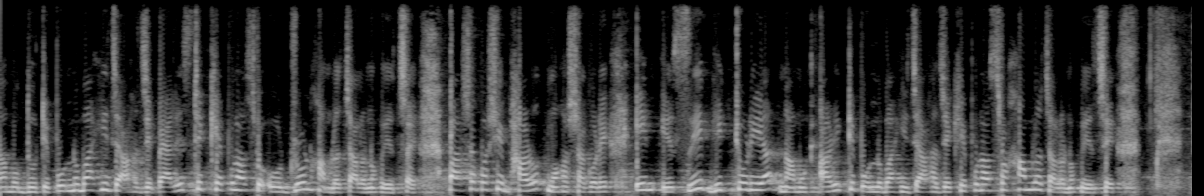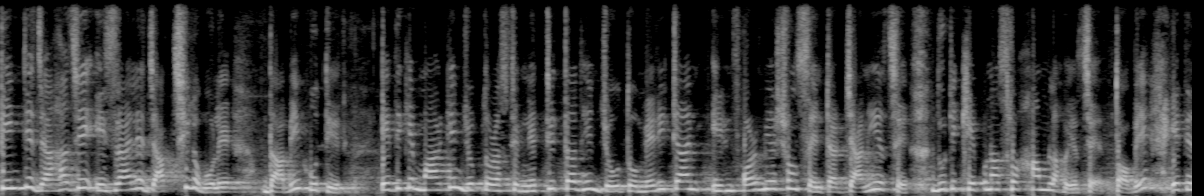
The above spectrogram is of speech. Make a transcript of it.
নামক দুটি পণ্যবাহী জাহাজে ব্যালিস্টিক ক্ষেপণাস্ত্র ও ড্রোন হামলা চালানো হয়েছে। পাশাপাশি ভারত মহাসাগরে এমএসসি ভিক্টোরিয়া নামক আরেকটি পণ্যবাহী জাহাজে ক্ষেপণাস্ত্র হামলা চালানো হয়েছে। তিনটি জাহাজে ইসরায়েলে যাচ্ছিল বলে দাবি হুতির। এদিকে মার্কিন যুক্তরাষ্ট্রের নেতৃত্বাধীন যৌথ মেরিটাইম ইনফরমেশন সেন্টার জানিয়েছে, দুটি ক্ষেপণাস্ত্র হামলা হয়েছে, তবে এতে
